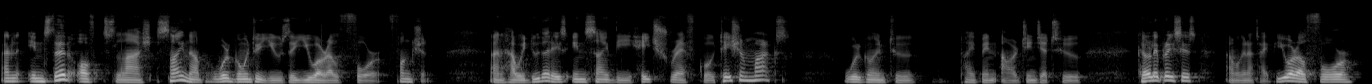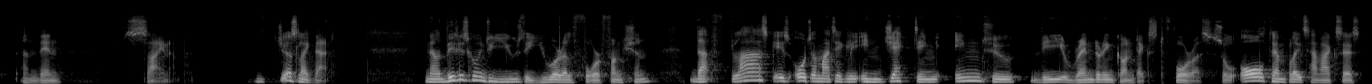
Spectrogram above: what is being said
and instead of slash signup, we're going to use the URL for function. And how we do that is inside the href quotation marks, we're going to type in our Jinja 2 curly braces, and we're going to type URL for and then sign up. Just like that. Now this is going to use the URL for function that Flask is automatically injecting into the rendering context for us. So all templates have access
